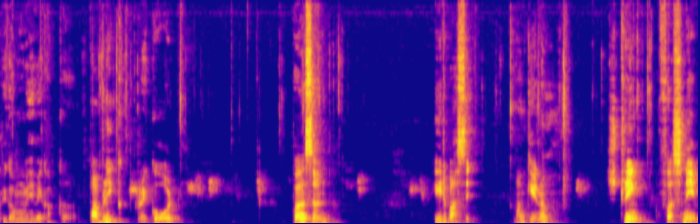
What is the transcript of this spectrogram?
පිගම මෙහෙම එකක්. පබ්ලික් රෙකෝඩ් පර්සන් ඊට පස්සේ මං කියන string first name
